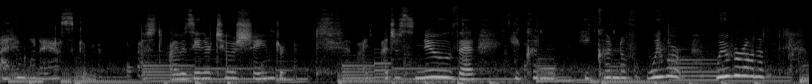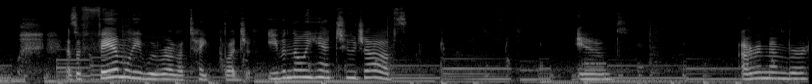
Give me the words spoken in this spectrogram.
I didn't want to ask him. I was either too ashamed or I, I just knew that he couldn't he couldn't have we were we were on a as a family we were on a tight budget even though he had two jobs and I remember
